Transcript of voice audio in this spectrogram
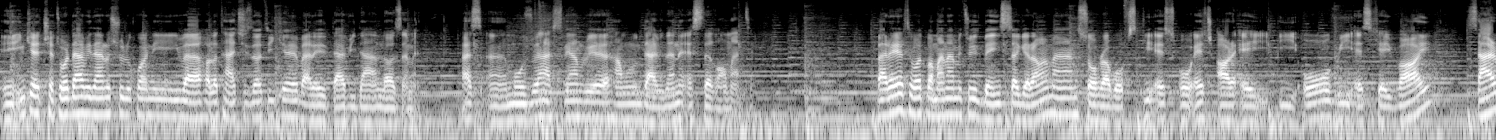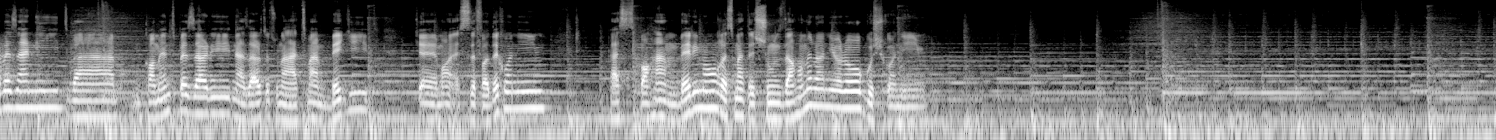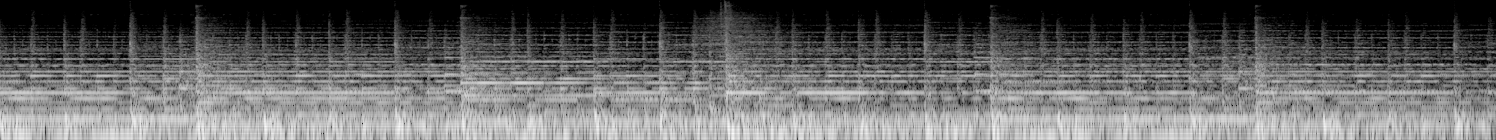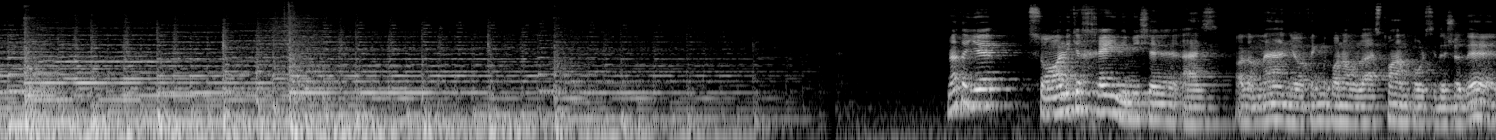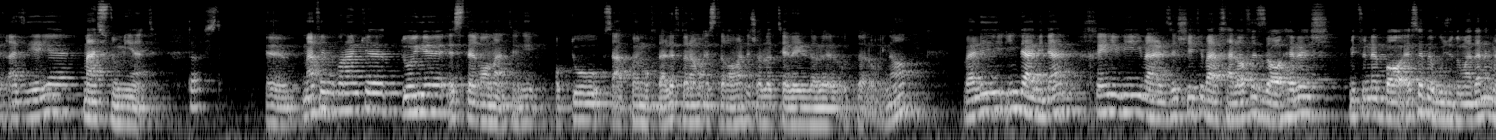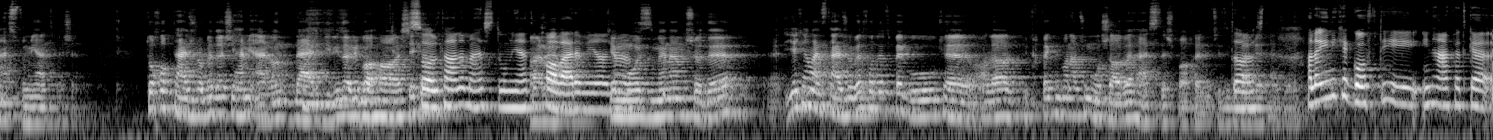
اینکه چطور دویدن رو شروع کنی و حالا تجهیزاتی که برای دویدن لازمه. پس موضوع اصلی هم روی همون دویدن استقامته. برای ارتباط با من هم می‌تونید به اینستاگرام من سهرابوفسکی S O H R A B O V S K Y سر بزنید و کامنت بذارید نظراتتون رو حتما بگید که ما استفاده کنیم. پس با هم بریم و قسمت 16 همه رانیو رو گوش کنیم. نادا یه سوالی که خیلی میشه از حالا من یا فکر می‌کنم حالا از تو هم پرسیده شده قضیه مصدومیت. درست. من فکر می‌کنم که دوی استقامت یعنی خب دو سبکای مختلف دارم و استقامتش حالا تریل داره رود داره و اینا. ولی این دویدن خیلی ورزشیه که برخلاف ظاهرش می‌تونه باعث به وجود اومدن مصدومیت بشه. تو خب تجربه داشتی همین الان درگیری داری باهاش. سلطان مصدومیت آره. خاور میانه. که مزمنم شده. یکم از تجربه خودت بگو که حالا فکر می‌کنم چون مشابه هستش با خیلی چیزی درست. حالا اینی که گفتی این حرفت که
